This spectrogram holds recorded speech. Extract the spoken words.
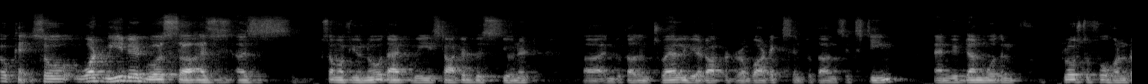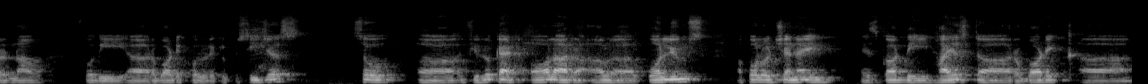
Okay, so what we did was, uh, as as some of you know, that we started this unit uh, in 2012. We adopted robotics in 2016, and we've done more than close to 400 now for the uh, robotic colorectal procedures. So uh, if you look at all our, our uh, volumes, Apollo Chennai has got the highest uh, robotic uh,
